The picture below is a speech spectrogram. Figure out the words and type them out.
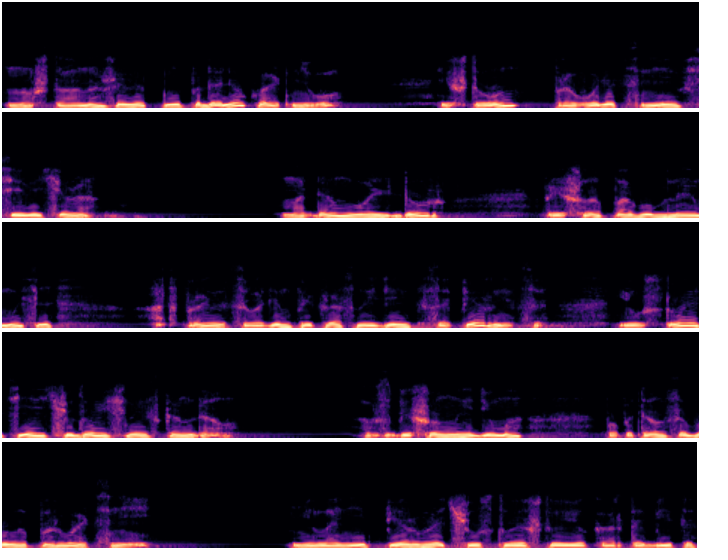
но что она живет неподалеку от него, и что он проводит с ней все вечера. Мадам Вальдор пришла пагубная мысль отправиться в один прекрасный день к сопернице и устроить ей чудовищный скандал. Взбешенный Дюма попытался было порвать с ней. Мелани, первая, чувствуя, что ее карта бита,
